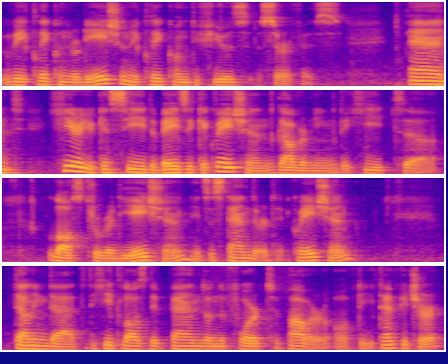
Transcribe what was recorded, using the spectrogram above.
we click on radiation, we click on diffuse surface. And here you can see the basic equation governing the heat uh, loss through radiation. It's a standard equation telling that the heat loss depend on the fourth power of the temperature.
